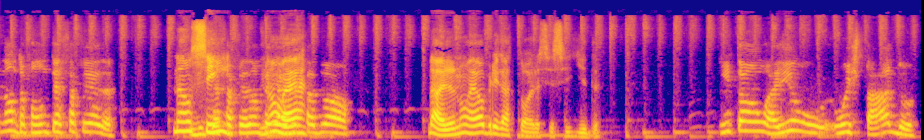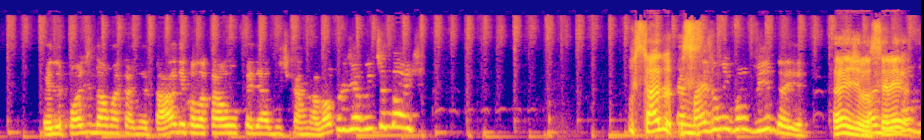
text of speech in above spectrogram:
Não, tô falando terça-feira. Não, de sim. Terça-feira é um não é. estadual. Não, ele não é obrigatório ser seguida. Então, aí o, o Estado, ele pode dar uma canetada e colocar o feriado de carnaval pro dia 22. O Estado. É mais um envolvido aí. Ângelo, você, um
